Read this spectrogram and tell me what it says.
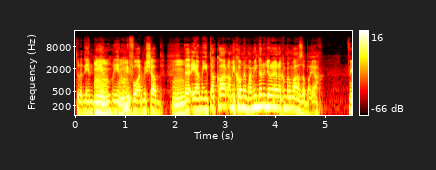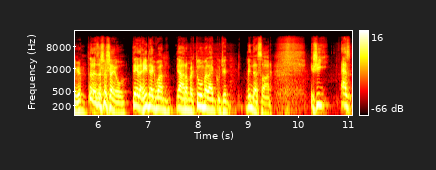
tudod, ilyen, mm, ilyen, ilyen uniformisabb mm. élményt akar, amikor meg már minden ugyanolyan, akkor meg már az a baja. Igen. Tudod, ez a sose jó. Télen hideg van, nyáron meg túl meleg, úgyhogy minden szar. És így ez,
